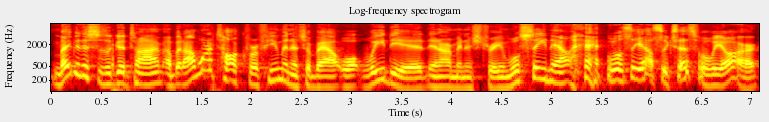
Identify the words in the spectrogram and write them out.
maybe this is a good time, uh, but I want to talk for a few minutes about what we did in our ministry, and we'll see now. we'll see how successful we are.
